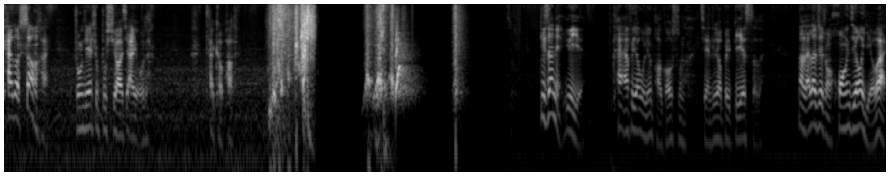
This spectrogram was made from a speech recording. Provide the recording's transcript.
开到上海，中间是不需要加油的，太可怕了。第三点，越野开 F 幺五零跑高速呢，简直要被憋死了。那来到这种荒郊野外，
